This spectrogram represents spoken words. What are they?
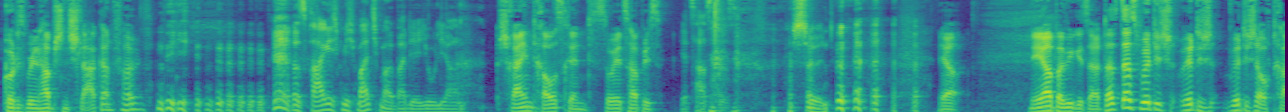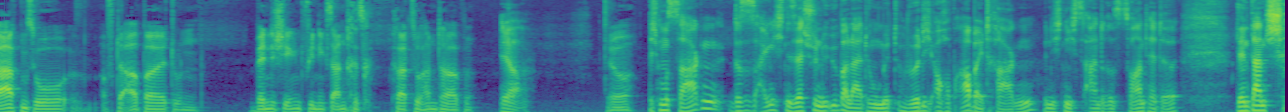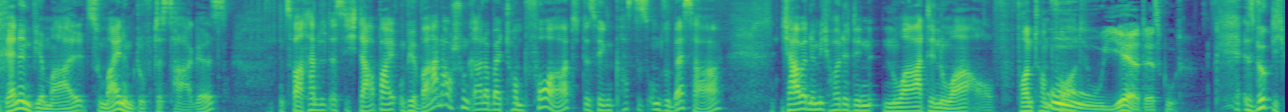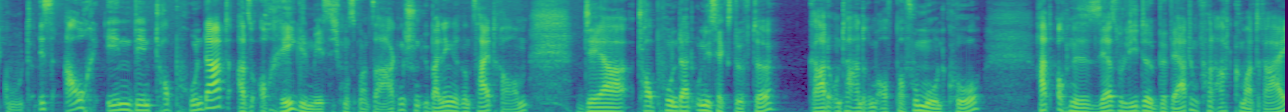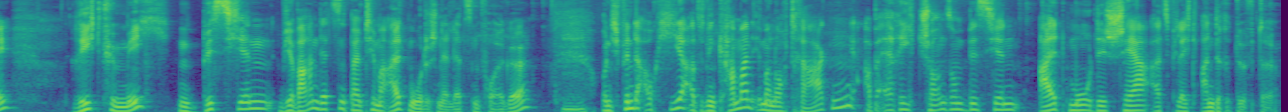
Gottes Willen, habe ich einen Schlaganfall? Das frage ich mich manchmal bei dir, Julian. Schreiend rausrennt. So, jetzt hab ich's. Jetzt hast du es. Schön. Ja. Nee, aber wie gesagt, das, das würde ich, würde ich, würde ich auch tragen, so auf der Arbeit und wenn ich irgendwie nichts anderes gerade zur Hand habe. Ja. Ja. Ich muss sagen, das ist eigentlich eine sehr schöne Überleitung mit, würde ich auch auf Arbeit tragen, wenn ich nichts anderes zur Hand hätte. Denn dann schrennen wir mal zu meinem Duft des Tages. Und zwar handelt es sich dabei, und wir waren auch schon gerade bei Tom Ford, deswegen passt es umso besser. Ich habe nämlich heute den Noir de Noir auf von Tom Ford. Oh yeah, der ist gut. Ist wirklich gut. Ist auch in den Top 100, also auch regelmäßig, muss man sagen, schon über längeren Zeitraum, der Top 100 Unisex-Düfte, gerade unter anderem auf Parfumo und Co. Hat auch eine sehr solide Bewertung von 8,3. Riecht für mich ein bisschen, wir waren letztens beim Thema altmodisch in der letzten Folge. Und ich finde auch hier, also den kann man immer noch tragen, aber er riecht schon so ein bisschen altmodischer als vielleicht andere Düfte.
